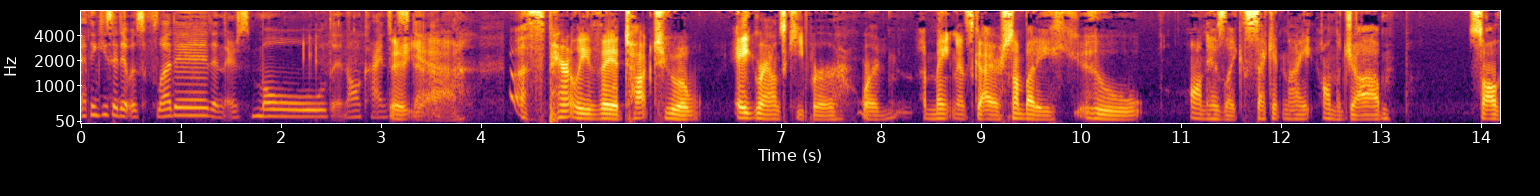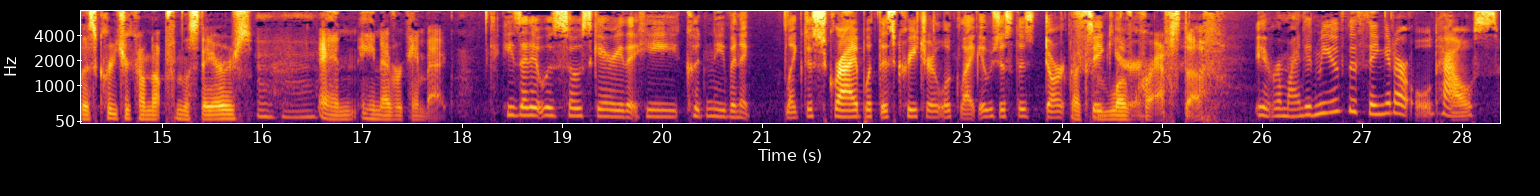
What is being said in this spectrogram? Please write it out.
I think he said it was flooded and there's mold and all kinds of stuff. yeah. Apparently, they had talked to a a groundskeeper or a maintenance guy or somebody who, on his like second night on the job, saw this creature coming up from the stairs, Mm-hmm. and he never came back. He said it was so scary that he couldn't even like describe what this creature looked like. It was just this dark Like figure. some Lovecraft stuff. It reminded me of the thing at our old house.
